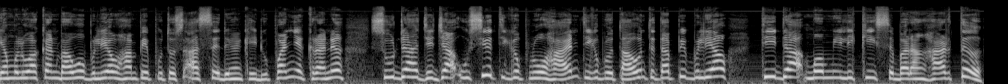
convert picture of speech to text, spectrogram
yang meluahkan bahawa beliau hampir putus asa dengan kehidupannya kerana sudah jejak usia 30-an, 30 tahun tetapi beliau tidak memiliki sebarang harta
